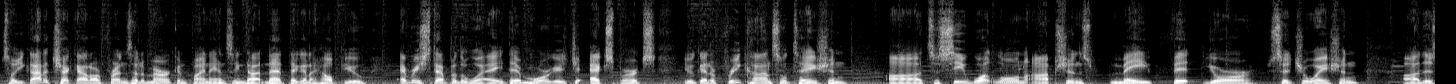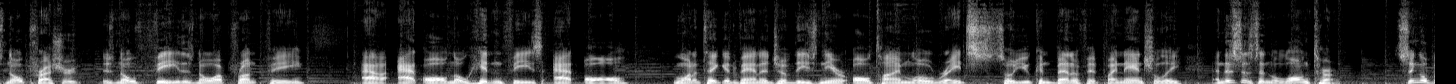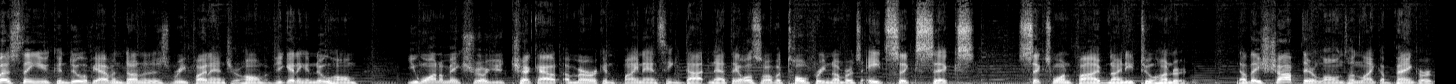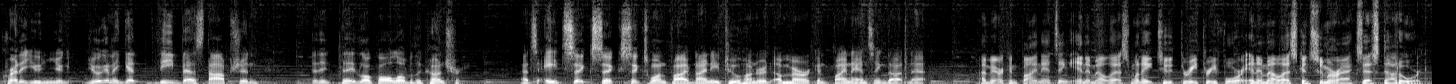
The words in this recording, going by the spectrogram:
So you got to check out our friends at AmericanFinancing.net. They're going to help you every step of the way. They're mortgage experts. You'll get a free consultation uh, to see what loan options may fit your situation. Uh, there's no pressure, there's no fee, there's no upfront fee uh, at all, no hidden fees at all. You want to take advantage of these near all time low rates so you can benefit financially, and this is in the long term. Single best thing you can do if you haven't done it is refinance your home. If you're getting a new home, you want to make sure you check out AmericanFinancing.net. They also have a toll free number. It's 866 615 9200. Now, they shop their loans unlike a bank or a credit union. You're going to get the best option. They look all over the country. That's 866 615 9200, AmericanFinancing.net. American Financing, NMLS 182334, NMLSConsumerAccess.org.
